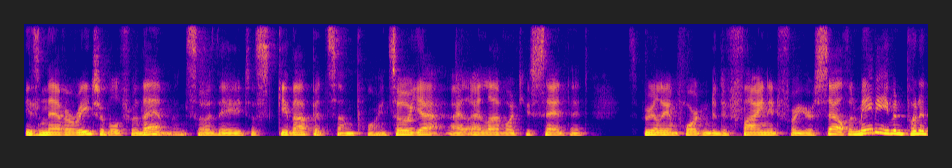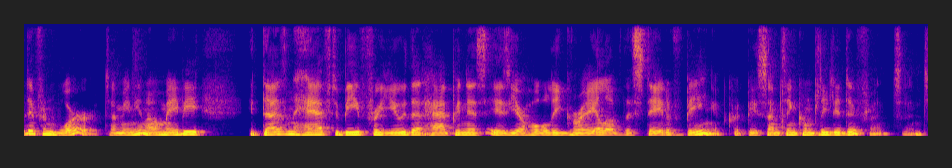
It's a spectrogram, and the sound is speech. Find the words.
is never reachable for them. And so they just give up at some point. So yeah, I, I love what you said that it's really important to define it for yourself and maybe even put a different word. I mean, you know, maybe it doesn't have to be for you that happiness is your holy grail of the state of being. It could be something completely different. And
